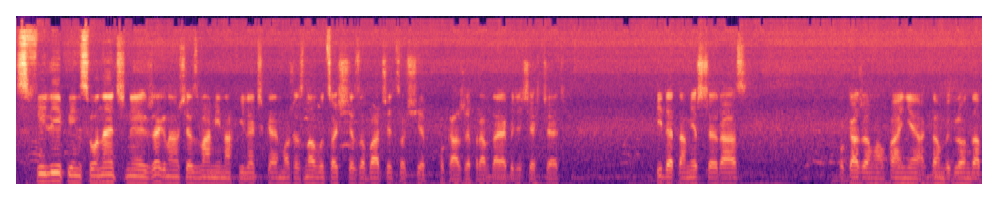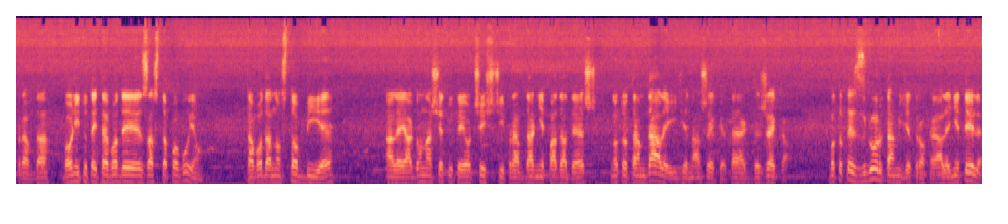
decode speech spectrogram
Z Filipin słonecznych żegnam się z Wami na chwileczkę. Może znowu coś się zobaczy, coś się pokaże, prawda, jak będziecie chcieć. Idę tam jeszcze raz. Pokażę Wam fajnie, jak tam wygląda, prawda? Bo oni tutaj te wody zastopowują. Ta woda non stop bije, ale jak ona się tutaj oczyści, prawda, nie pada deszcz, no to tam dalej idzie na rzekę, tak jakby rzeka. Bo to też z gór tam idzie trochę, ale nie tyle.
